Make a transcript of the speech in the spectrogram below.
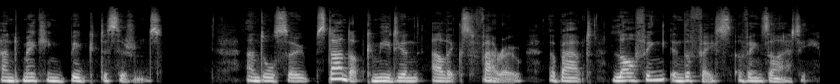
and making big decisions. And also stand-up comedian Alex Farrow about laughing in the face of anxiety.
